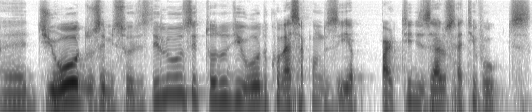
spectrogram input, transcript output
é, diodos emissores de luz e todo diodo começa a conduzir a partir de 0,7 volts.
